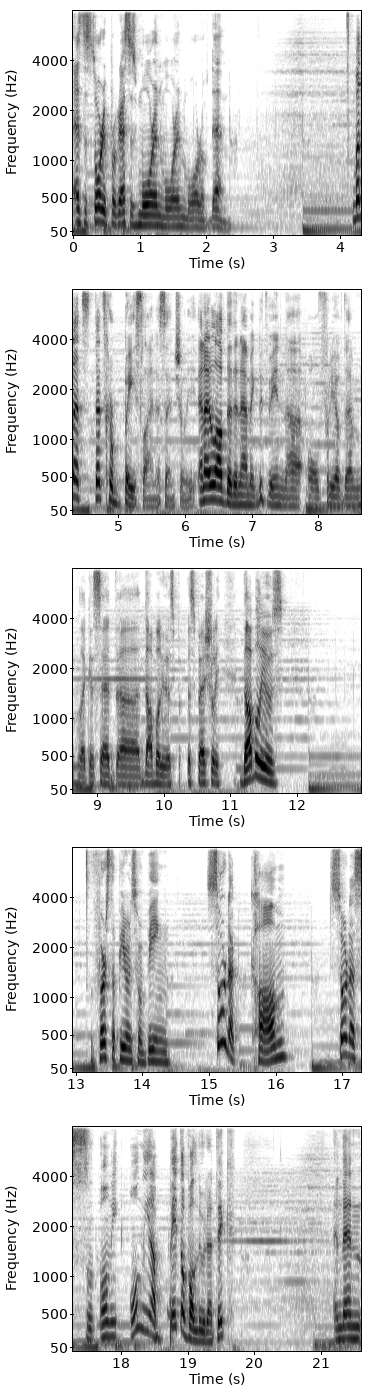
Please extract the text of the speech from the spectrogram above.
as the story progresses more and more and more of them but that's that's her baseline essentially and i love the dynamic between uh, all three of them like i said uh, w especially w's first appearance from being sort of calm sort of only only a bit of a lunatic and then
